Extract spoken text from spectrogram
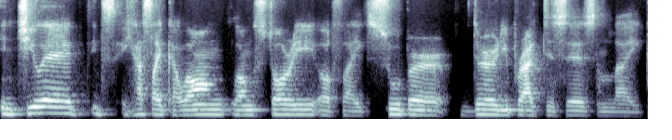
in chile it's it has like a long long story of like super dirty practices and like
